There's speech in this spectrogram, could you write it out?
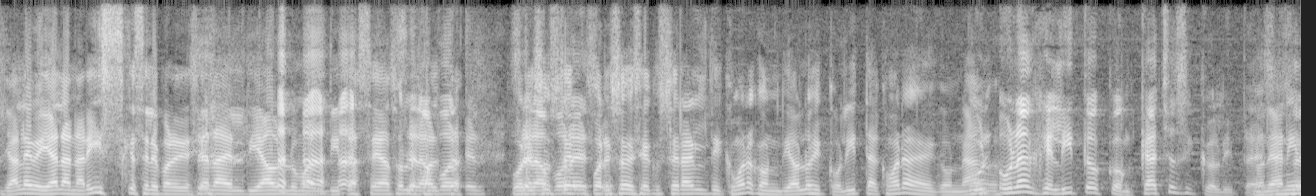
Ya le veía la nariz que se le parecía a la del diablo, maldita sea, solo le Será falta. por- eso por usted- eso. por eso decía que usted era el de, ¿cómo era? Con diablos y colita, ¿cómo era? Con nada. Un, un angelito con cachos y colita. no le da ni yo.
